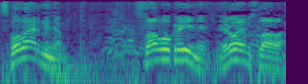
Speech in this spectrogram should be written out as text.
З поверненням! Слава Україні! Героям слава!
